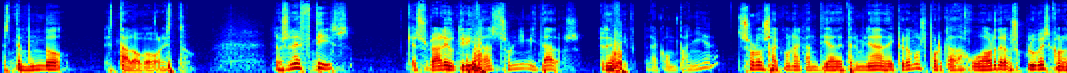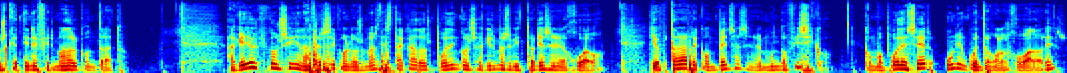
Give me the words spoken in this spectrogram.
Este mundo está loco con esto. Los NFTs que Solare utiliza son limitados, es decir, la compañía solo saca una cantidad determinada de cromos por cada jugador de los clubes con los que tiene firmado el contrato. Aquellos que consiguen hacerse con los más destacados pueden conseguir más victorias en el juego y optar a recompensas en el mundo físico, como puede ser un encuentro con los jugadores.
